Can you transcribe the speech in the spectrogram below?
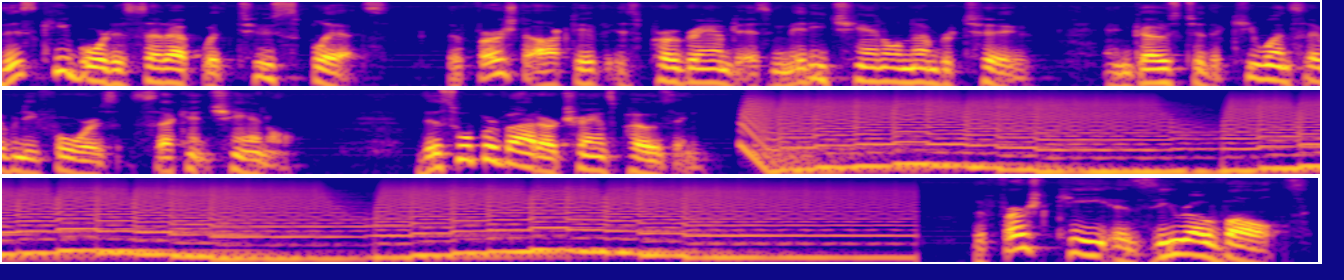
This keyboard is set up with two splits. The first octave is programmed as MIDI channel number 2 and goes to the Q174's second channel. This will provide our transposing. The first key is 0 volts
